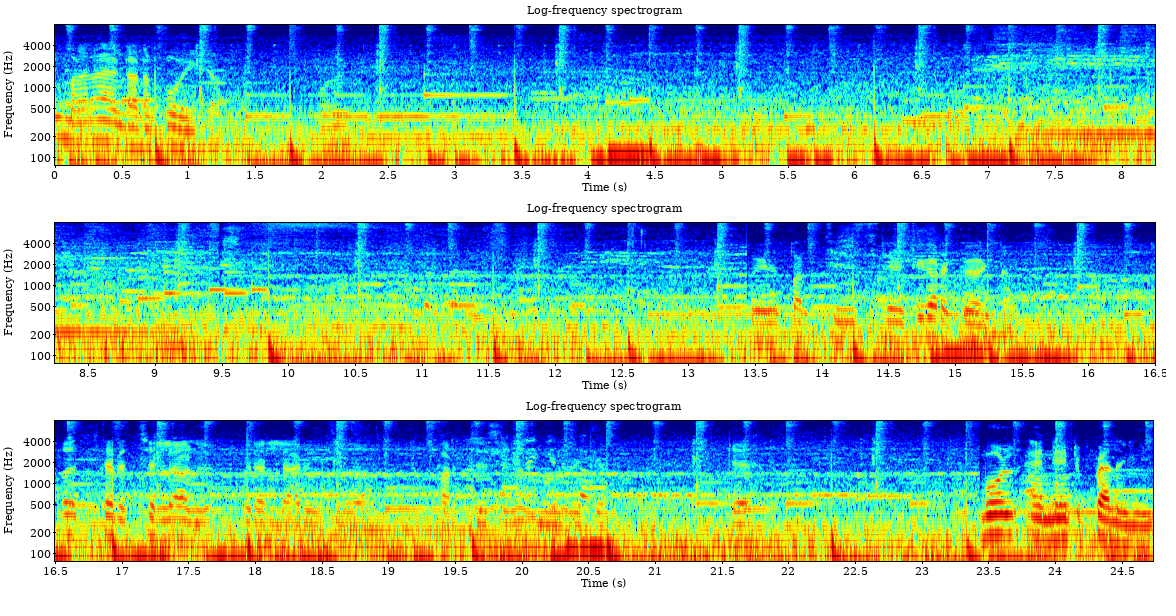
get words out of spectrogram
ഉണ്ട് പോയിട്ടോ. പർച്ചേസിലേക്ക് കിടക്കുക കേട്ടോ. പർച്ചേസിനായിട്ട് തിരച്ചിലാണ് ഇവരെല്ലാവരും പർച്ചേസിങ് ഓക്കെ. ഇപ്പോൾ എന്നേറ്റ് പിണങ്ങി.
